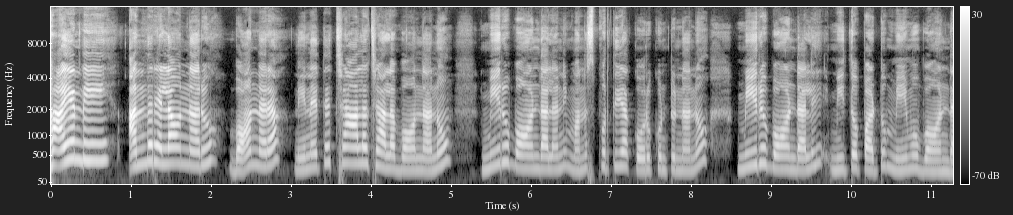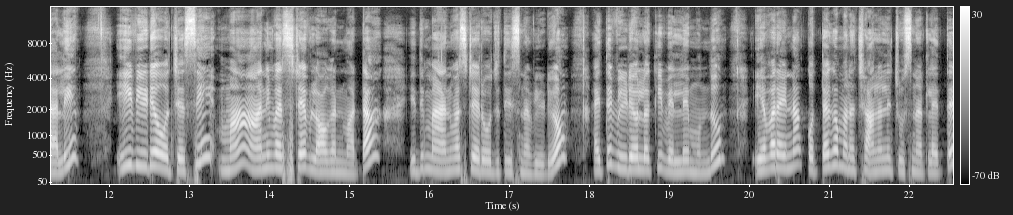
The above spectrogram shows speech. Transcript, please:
హాయ్ అండి. అందరు ఎలా ఉన్నారు? బాగున్నారా? నేనైతే చాలా చాలా బాగున్నాను. మీరు బాగుండాలని మనస్ఫూర్తిగా కోరుకుంటున్నాను. మీరు బాగుండాలి మీతో పాటు మేము బాగుండాలి ఈ వీడియో వచ్చేసి మా యానివర్సరీ వ్లాగ్ అనమాట ఇది మా యానివర్సరీ రోజు తీసిన వీడియో. అయితే వీడియోలోకి వెళ్ళే ముందు ఎవరైనా కొత్తగా మన ఛానల్ని చూసినట్లయితే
